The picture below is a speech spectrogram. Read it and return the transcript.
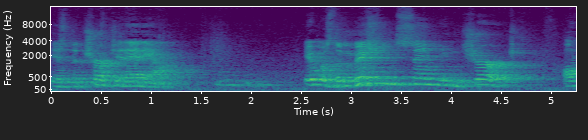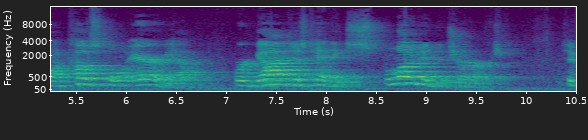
is the church in Antioch. It was the mission sending church on a coastal area where God just had exploded the church to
